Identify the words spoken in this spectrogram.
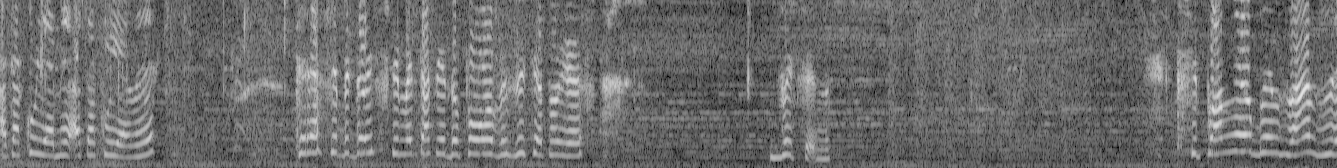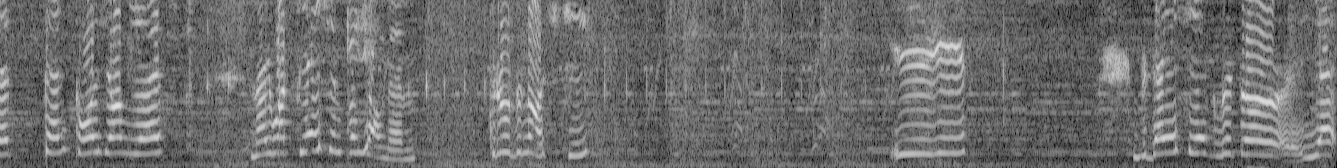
atakujemy, atakujemy. Teraz, żeby dojść w tym etapie do połowy życia, to jest wyczyn. Przypomniałbym wam, że ten poziom jest najłatwiejszym poziomem trudności. I wydaje się jakby to ja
